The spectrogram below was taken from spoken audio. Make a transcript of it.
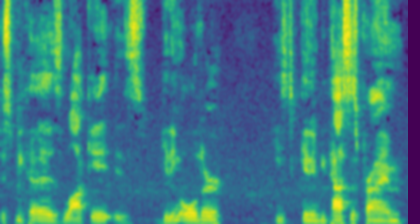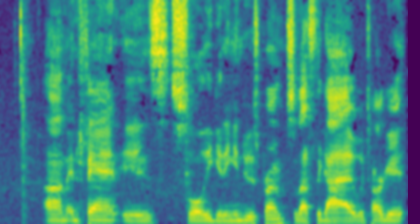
just because Lockett is getting older. He's going to be past his prime, um, and Fant is slowly getting into his prime. So that's the guy I would target.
